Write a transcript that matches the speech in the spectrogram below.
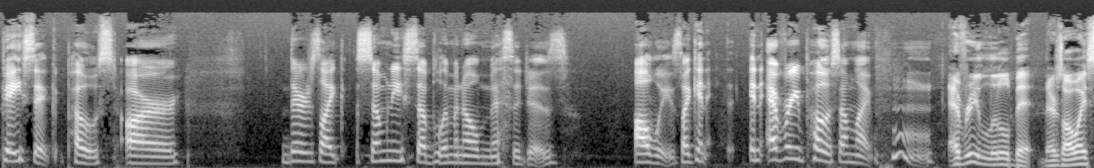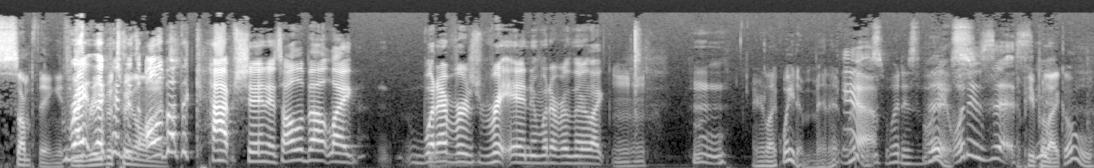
basic posts are there's like so many subliminal messages. Always, like in in every post, I'm like, hmm, every little bit? There's always something. If right? Like, because it's all lines. about the caption. It's all about like whatever's written and whatever. And they're like, Mm. hmm, And you're like, wait a minute, what Yeah. is- what is wait, this? what is this? And people Yeah. are like, oh,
